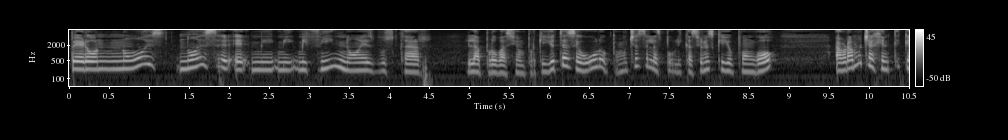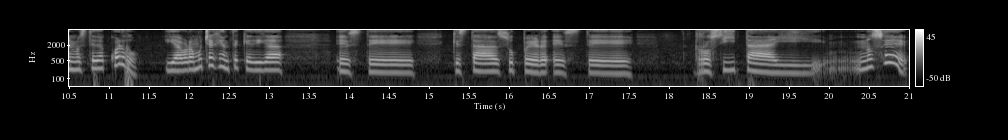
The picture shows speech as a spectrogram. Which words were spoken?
Pero no es, no es eh, eh, mi, mi, mi fin no es buscar la aprobación, porque yo te aseguro que muchas de las publicaciones que yo pongo, habrá mucha gente que no esté de acuerdo y habrá mucha gente que diga, este, que está súper, este, rosita y no sé,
